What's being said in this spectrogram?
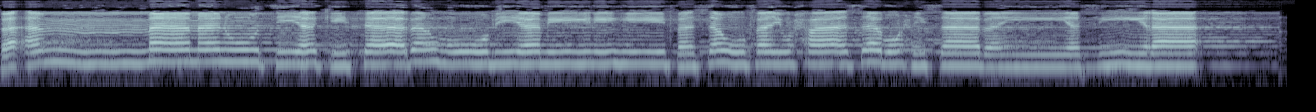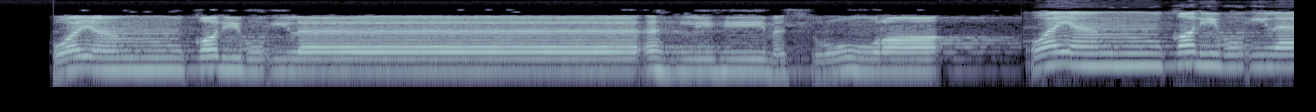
فأما من أوتي كتابه بيمينه فسوف يحاسب حسابا يسيرا وينقلب إلى أهله مسرورا وينقلب إلى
